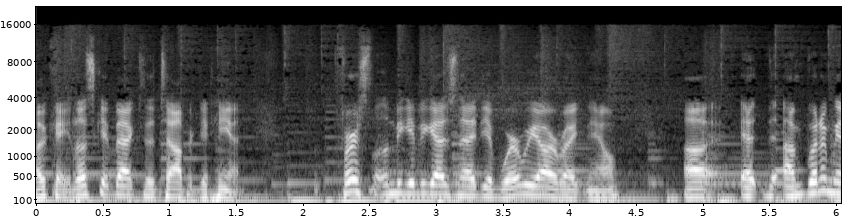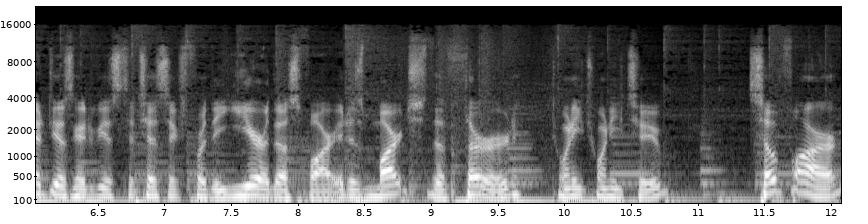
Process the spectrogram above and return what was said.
Okay, let's get back to the topic at hand. First, let me give you guys an idea of where we are right now. Uh, at, um, what I'm going to do is I'm going to give you statistics for the year thus far. It is March the 3rd, 2022. So far,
